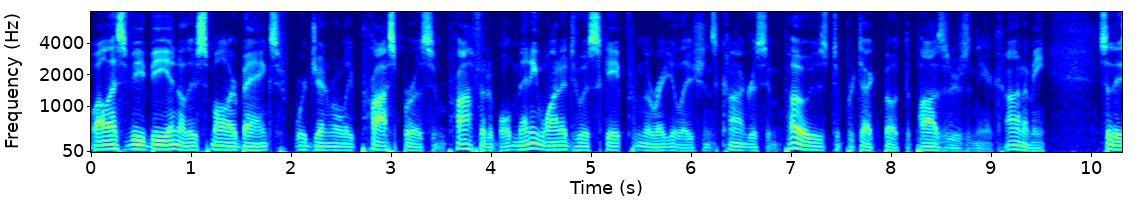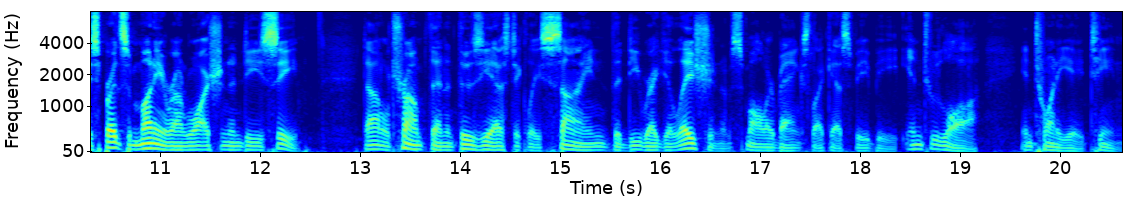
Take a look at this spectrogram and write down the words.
While SVB and other smaller banks were generally prosperous and profitable, many wanted to escape from the regulations Congress imposed to protect both depositors and the economy so they spread some money around Washington, D.C. Donald Trump then enthusiastically signed the deregulation of smaller banks like SVB into law in 2018.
